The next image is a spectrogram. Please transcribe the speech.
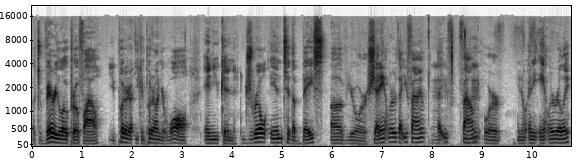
It's very low profile. You put it. You can put it on your wall, and you can drill into the base of your shed antler that you found that you found, or you know any antler really,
